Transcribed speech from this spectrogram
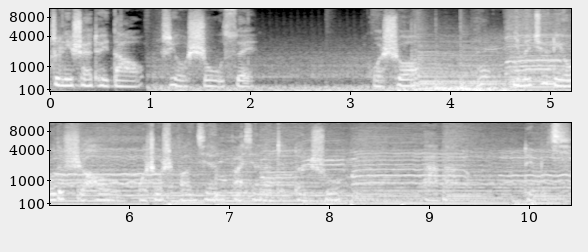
智力衰退到只有十五岁。我说：“你们去旅游的时候，我收拾房间发现了诊断书。”爸爸，对不起。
